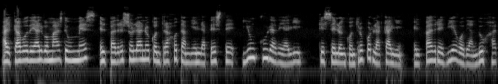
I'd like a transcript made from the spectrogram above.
Al cabo de algo más de un mes, el padre Solano contrajo también la peste y un cura de allí, que se lo encontró por la calle, el padre Diego de Andújar,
